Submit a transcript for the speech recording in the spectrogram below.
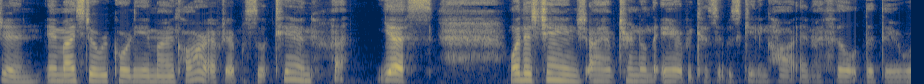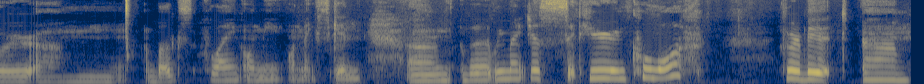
Question Am I still recording in my car after episode 10? yes. What has changed? I have turned on the air because it was getting hot and I felt that there were um, bugs flying on me, on my skin. Um, but we might just sit here and cool off for a bit. Um,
